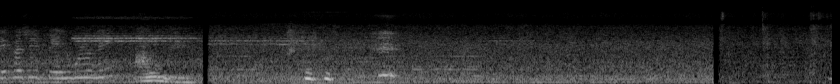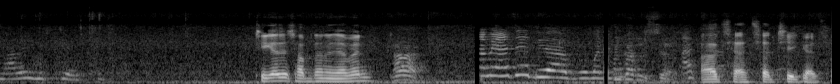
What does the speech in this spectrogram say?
লেখা সেই পেনগুলো নেই। ভালোই বৃষ্টি হচ্ছে। ঠিক আছে সাবধানে যাবেন। মানে আচ্ছা আচ্ছা ঠিক আছে।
